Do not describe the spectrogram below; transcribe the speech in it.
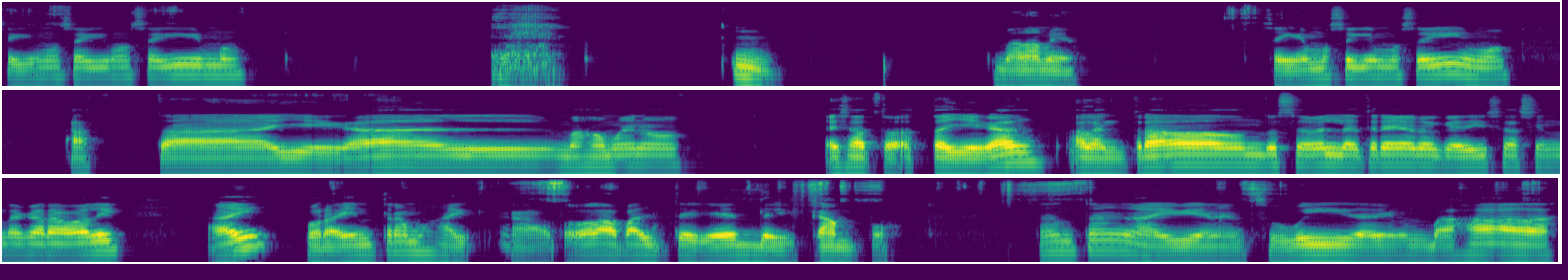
seguimos, seguimos, seguimos. Mm. Mala mía. Seguimos, seguimos, seguimos. Hasta llegar más o menos, exacto, hasta llegar a la entrada donde se ve el letrero que dice Hacienda Carabalí, ahí, por ahí entramos a toda la parte que es del campo. Tan, tan, ahí vienen subidas, vienen bajadas.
